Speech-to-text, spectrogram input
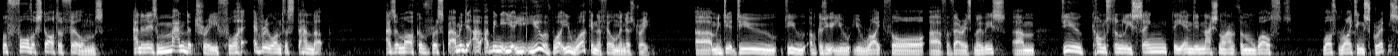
before the start of films, and it is mandatory for everyone to stand up as a mark of respect. I mean, I, I mean, you, you have what you work in the film industry. Uh, I mean, do, do you do you because you you, you write for uh, for various movies? Um, do you constantly sing the Indian national anthem whilst whilst writing scripts?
